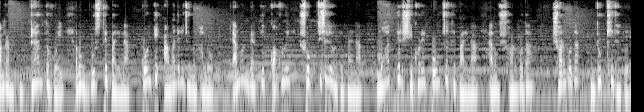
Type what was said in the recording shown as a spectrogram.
আমরা বিভ্রান্ত হই এবং বুঝতে পারি না কোনটি আমাদের জন্য ভালো? এমন ব্যক্তি কখনোই শক্তিশালী হতে পারে না, মহত্বের শিখরে পৌঁছাতে পারে না এবং সর্বদা সর্বদা দুঃখী থাকে।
